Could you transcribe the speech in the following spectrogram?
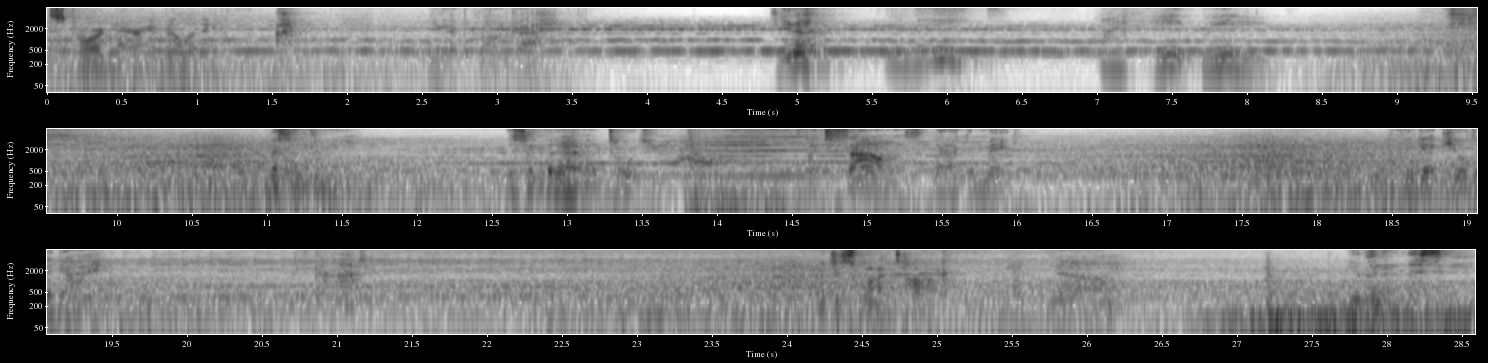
extraordinary ability. You got the wrong guy. Gina? You're late. I hate waiting. Listen to me. There's something I haven't told you. It's like sounds that I can make. I think I killed a guy. God. We just want to talk. No. You're gonna listen.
